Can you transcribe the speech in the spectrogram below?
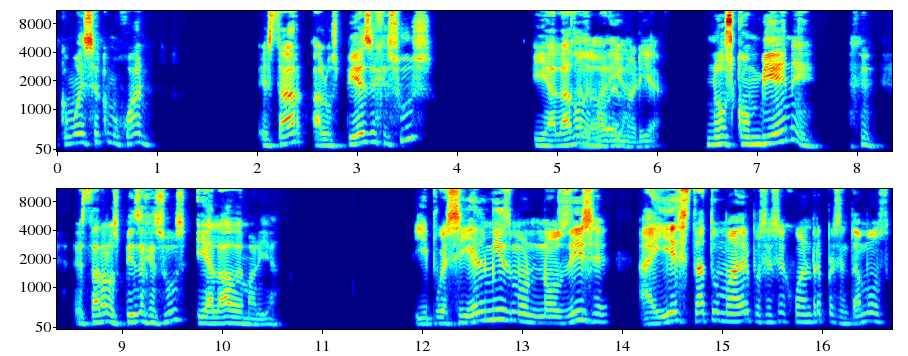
¿cómo es ser como Juan? Estar a los pies de Jesús y al lado, al de, lado María. de María. Nos conviene estar a los pies de Jesús y al lado de María. Y pues si él mismo nos dice, ahí está tu madre, pues ese Juan representamos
